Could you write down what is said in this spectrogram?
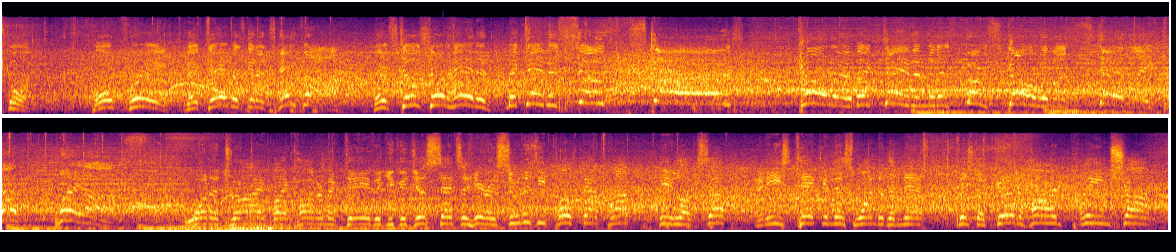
scored. Pulled free. McDavid's going to take off. They're still short-handed. McDavid shoots. Scores! Connor McDavid with his first goal of a Stanley Cup playoff. What a drive by Connor McDavid. You could just sense it here. As soon as he poked that puck, he looks up, and he's taking this one to the net. Just a good, hard, clean shot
